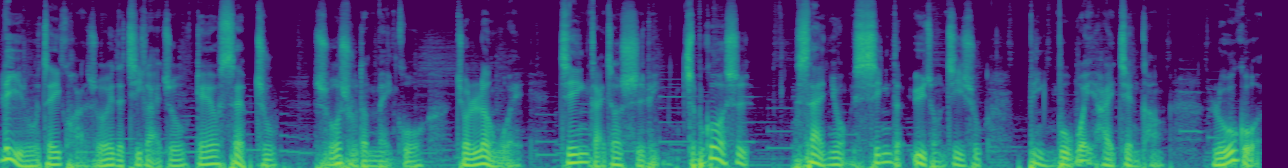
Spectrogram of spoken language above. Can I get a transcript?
例如这一款所谓的基改猪 GALsep 猪。所属的美国就认为，基因改造食品只不过是善用新的育种技术，并不危害健康。如果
